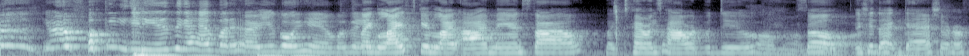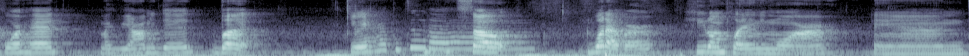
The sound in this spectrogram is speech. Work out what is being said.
You're a fucking idiot. This nigga headbutted her. You're going ham. Okay. like light skin, light eye man style, like Terrence Howard would do. Oh my so God. and she had that gash at her forehead, like Rihanna did. But you ain't had to do that. so whatever, he don't play anymore, and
